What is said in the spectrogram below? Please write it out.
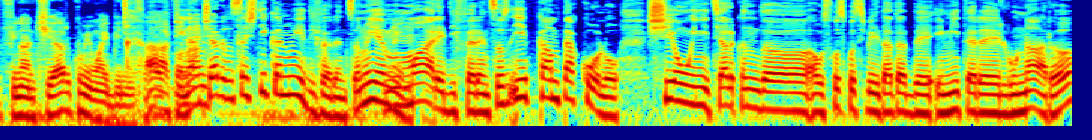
financiar cum e mai bine? Să A, faci pe un an? financiar, să știi că nu e diferență, nu e mare diferență, e cam pe acolo. Și eu inițial când uh, au scos posibilitatea de emitere lunară,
